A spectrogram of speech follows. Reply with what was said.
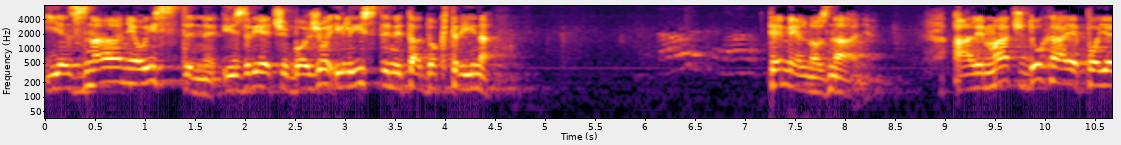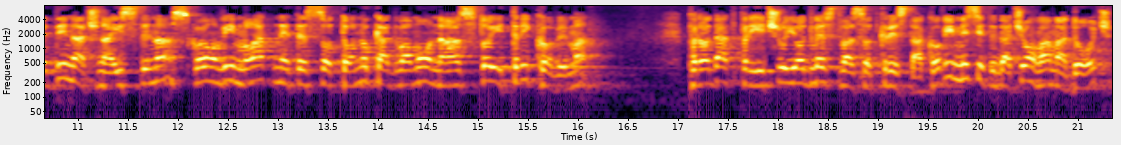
Je znanje o istini iz riječi Božoj Ili istinita doktrina. Temeljno znanje. Ali mač duha je pojedinačna istina S kojom vi mlatnete sotonu Kad vam on nastoji trikovima Prodat priču i odvest vas od Krista. Ako vi mislite da će on vama doći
